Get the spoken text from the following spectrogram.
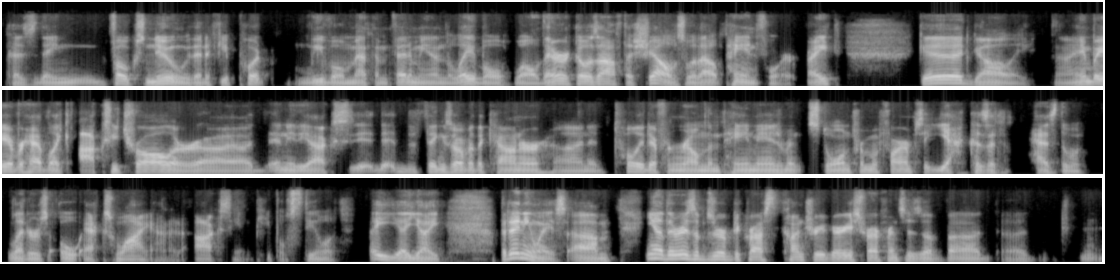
because they folks knew that if you put levomethamphetamine on the label, well, there it goes off the shelves without paying for it, right? Good golly. Uh, anybody ever have like Oxytrol or uh, any of the oxy the things over the counter uh, in a totally different realm than pain management stolen from a pharmacy? Yeah, because it has the letters OXY on it, Oxy, and people steal it. Ay, ay, ay. But anyways, um, you know, there is observed across the country various references of uh, uh,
